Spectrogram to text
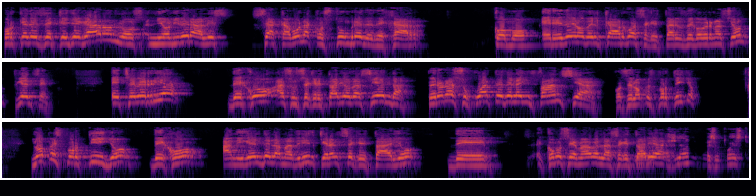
porque desde que llegaron los neoliberales se acabó la costumbre de dejar como heredero del cargo a secretarios de gobernación. Fíjense, Echeverría dejó a su secretario de Hacienda, pero era su cuate de la infancia, José López Portillo. López Portillo dejó a Miguel de la Madrid, que era el secretario de, ¿cómo se llamaba la secretaria? Programación y presupuesto.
